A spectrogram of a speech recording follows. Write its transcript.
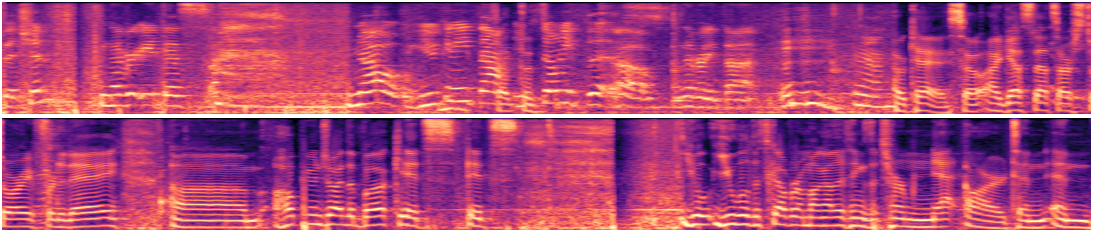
bitching. Never eat this. No, you can eat that. That- you just don't eat this. Oh, never eat that. Okay, so I guess that's our story for today. Um, I hope you enjoyed the book. It's it's you you will discover among other things the term net art and and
